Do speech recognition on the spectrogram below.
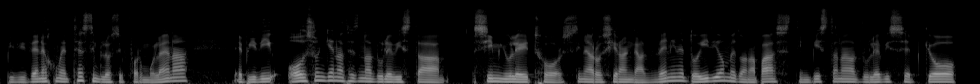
επειδή δεν έχουμε testing πλέον στη Φόρμουλα 1, επειδή όσο και να θες να δουλεύεις στα simulator στην αεροσύραγγα δεν είναι το ίδιο με το να πας στην πίστα να δουλεύεις σε πιο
